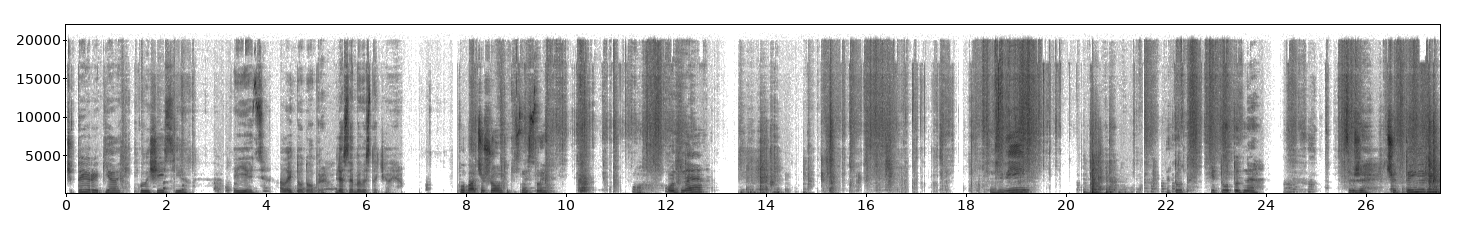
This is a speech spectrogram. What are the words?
4, 5, коли 6 є яєць. Але й то добре. Для себе вистачає. Побачу, що вони тут знесли. Одне. Дві. Тут, і тут одне. Це вже чотири.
